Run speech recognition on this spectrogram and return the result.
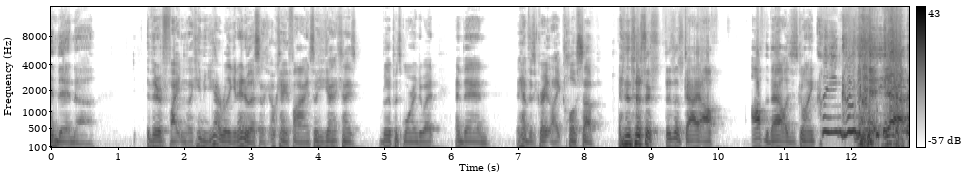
and then uh, they're fighting. Like, hey man, you gotta really get into this. Like, okay, fine. So he kind of really puts more into it, and then they have this great like close up, and then there's this there's this guy off off the battle just going cling cling. cling. Yeah.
